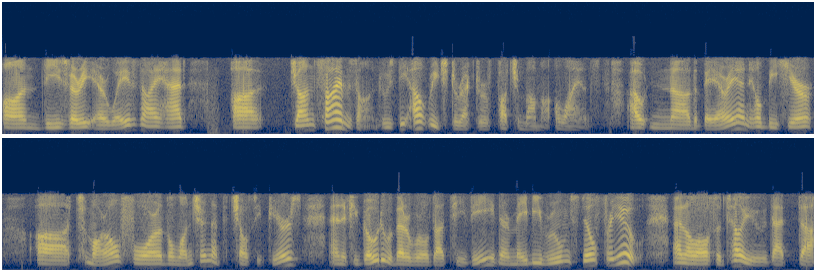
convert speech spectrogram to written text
on these very airwaves, I had uh, John Symes on, who's the outreach director of Pachamama Alliance out in uh, the Bay Area, and he'll be here uh, tomorrow for the luncheon at the Chelsea Piers. And if you go to a betterworld.tv, there may be room still for you. And I'll also tell you that uh,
